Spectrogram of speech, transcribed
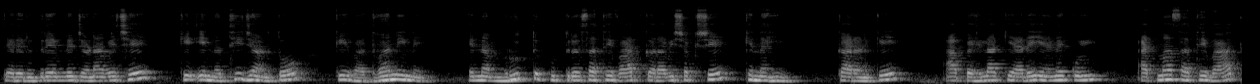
ત્યારે રુદ્ર એમને જણાવે છે કે એ નથી જાણતો કે વાધવાનીને એના મૃત પુત્ર સાથે વાત કરાવી શકશે કે નહીં? કારણ કે આ પહેલાં ક્યારેય એણે કોઈ આત્મા સાથે વાત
